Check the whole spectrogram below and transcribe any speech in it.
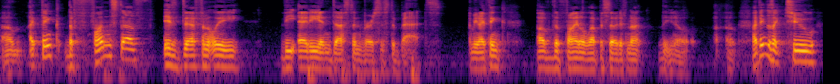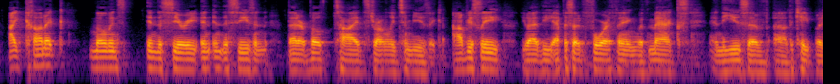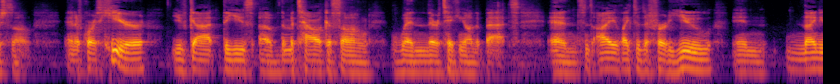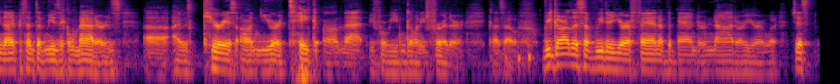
Um, I think the fun stuff is definitely the Eddie and Dustin versus the Bats. I mean, I think of the final episode, if not the you know, uh, uh I think there's like two iconic moments in the series in, in the season that are both tied strongly to music. Obviously, you had the episode four thing with Max and the use of uh, the Kate Bush song. And of course, here you've got the use of the Metallica song when they're taking on the bats. And since I like to defer to you in 99% of musical matters, uh, I was curious on your take on that before we even go any further. Because uh, regardless of whether you're a fan of the band or not, or you're what, just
